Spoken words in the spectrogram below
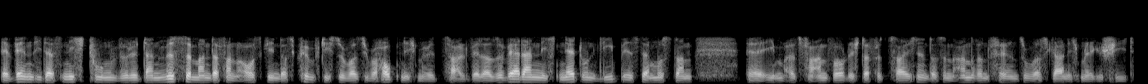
Äh, wenn sie das nicht tun würde, dann müsse man davon ausgehen, dass künftig sowas überhaupt nicht mehr bezahlt wird. Also wer dann nicht nett und lieb ist, der muss dann eben als verantwortlich dafür zeichnen, dass in anderen Fällen sowas gar nicht mehr geschieht.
